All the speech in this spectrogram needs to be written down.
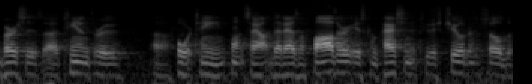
verses uh, 10 through uh, 14, points out that as a father is compassionate to his children, so the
